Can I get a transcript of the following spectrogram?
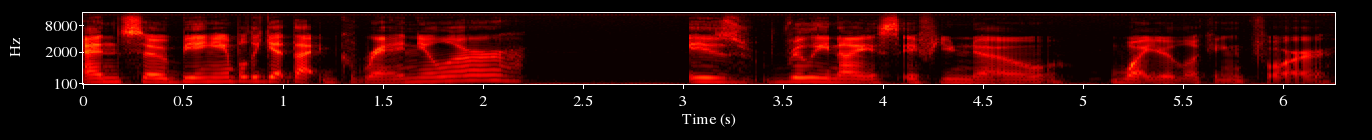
and so being able to get that granular is really nice if you know what you're looking for.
